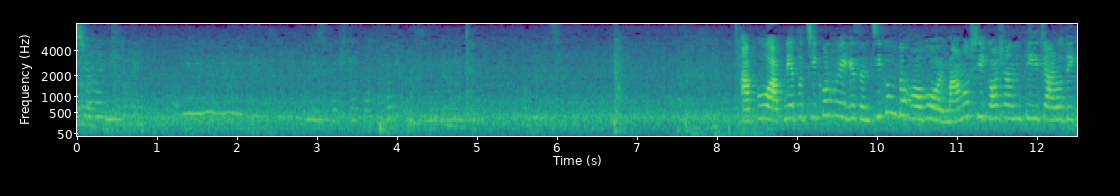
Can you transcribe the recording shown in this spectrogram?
জানি আপু আপনি এত চিকন হয়ে গেছেন চিকন তো হবই মানসিক অশান্তি চারোদিক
